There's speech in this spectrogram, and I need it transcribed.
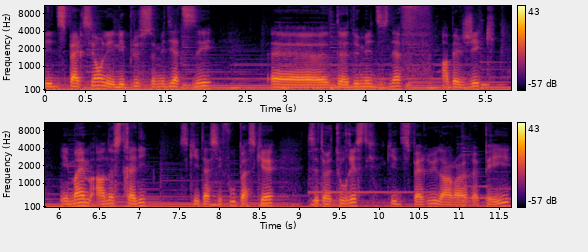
des disparitions les, plus médiatisées euh, de 2019 en Belgique et même en Australie, ce qui est assez fou parce que c'est un touriste qui est disparu dans leur pays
